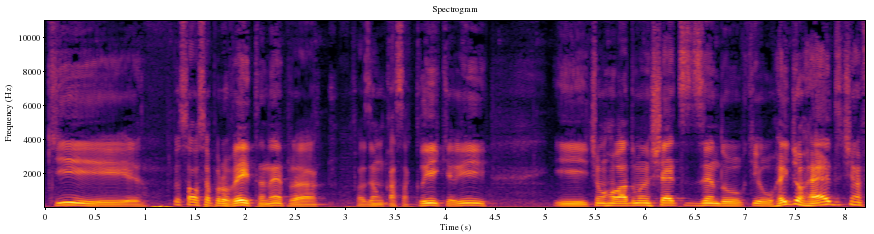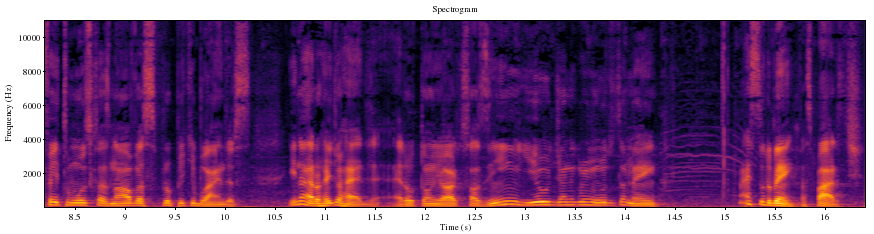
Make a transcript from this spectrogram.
que o pessoal se aproveita, né, pra fazer um caça-clique ali. E tinham rolado manchetes dizendo que o Radiohead tinha feito músicas novas pro Peaky Blinders. E não era o Radiohead, era o Tom York sozinho e o Johnny Greenwood também. Mas tudo bem, faz parte.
